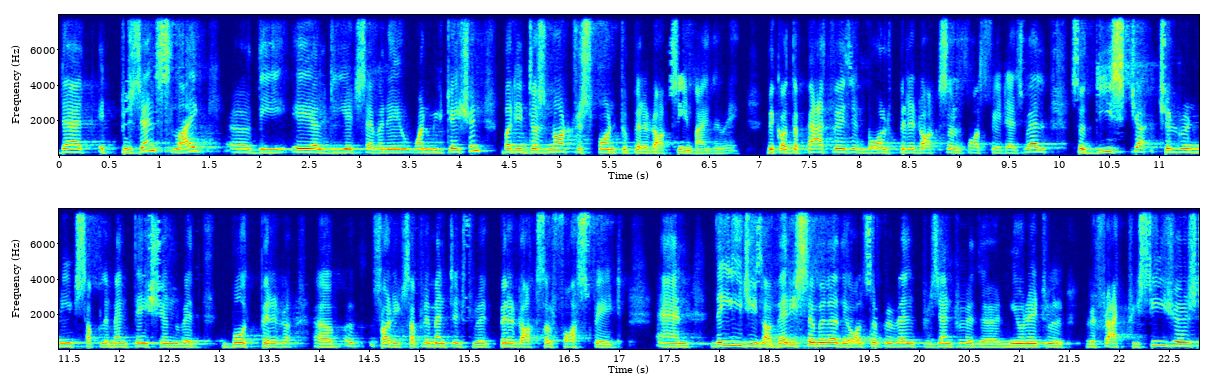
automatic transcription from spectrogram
that it presents like uh, the ALDH7A1 mutation, but it does not respond to pyridoxine, by the way, because the pathways involve pyridoxal phosphate as well. So these ch children need supplementation with both, uh, sorry, supplemented with pyridoxal phosphate. And the EEGs are very similar. They also present with uh, neonatal refractory seizures.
